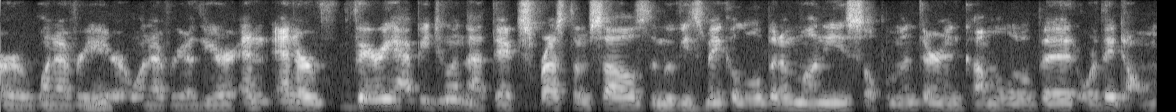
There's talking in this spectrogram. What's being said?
or one every mm-hmm. year, one every other year, and and are very happy doing that. They express themselves. The movies make a little bit of money, supplement their income a little bit, or they don't,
